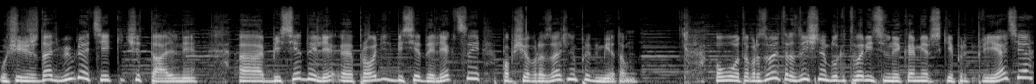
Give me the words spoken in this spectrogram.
учреждать библиотеки, читальные, а, беседы, э, проводить беседы, лекции по общеобразовательным предметам. Вот, образовать различные благотворительные коммерческие предприятия,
